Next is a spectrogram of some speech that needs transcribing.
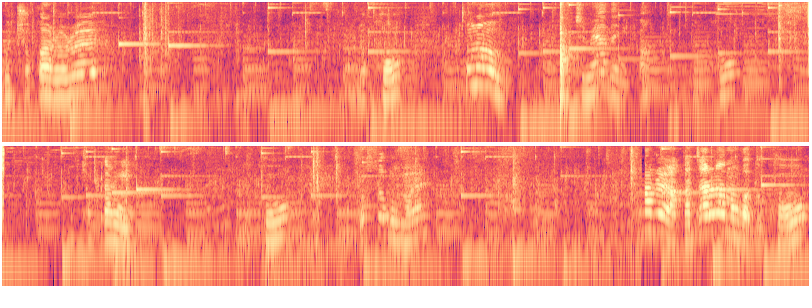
고춧가루를 넣고 콩나물 무침해야 되니까 넣고 적당히 넣고 꽃소금을 파를 아까 잘라놓은 거 넣고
